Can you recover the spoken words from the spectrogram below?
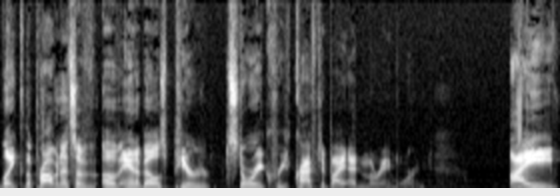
like the provenance of of Annabelle's pure story crafted by Ed and Lorraine Warren. I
